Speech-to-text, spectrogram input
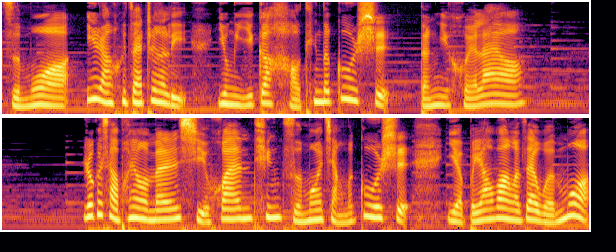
子墨依然会在这里用一个好听的故事等你回来哦。如果小朋友们喜欢听子墨讲的故事，也不要忘了在文末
